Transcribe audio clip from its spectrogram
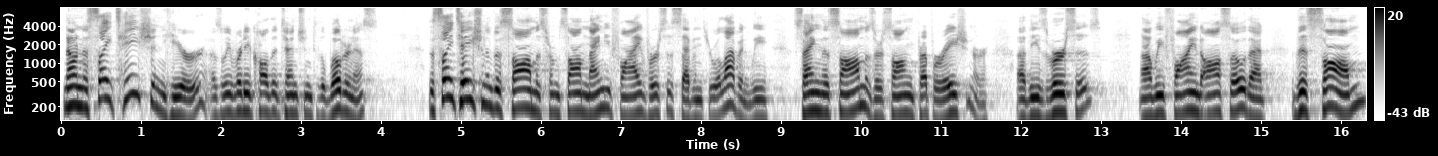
Now, in the citation here, as we've already called attention to the wilderness, the citation of the psalm is from Psalm 95, verses 7 through 11. We sang this psalm as our song preparation, or uh, these verses. Uh, we find also that this psalm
